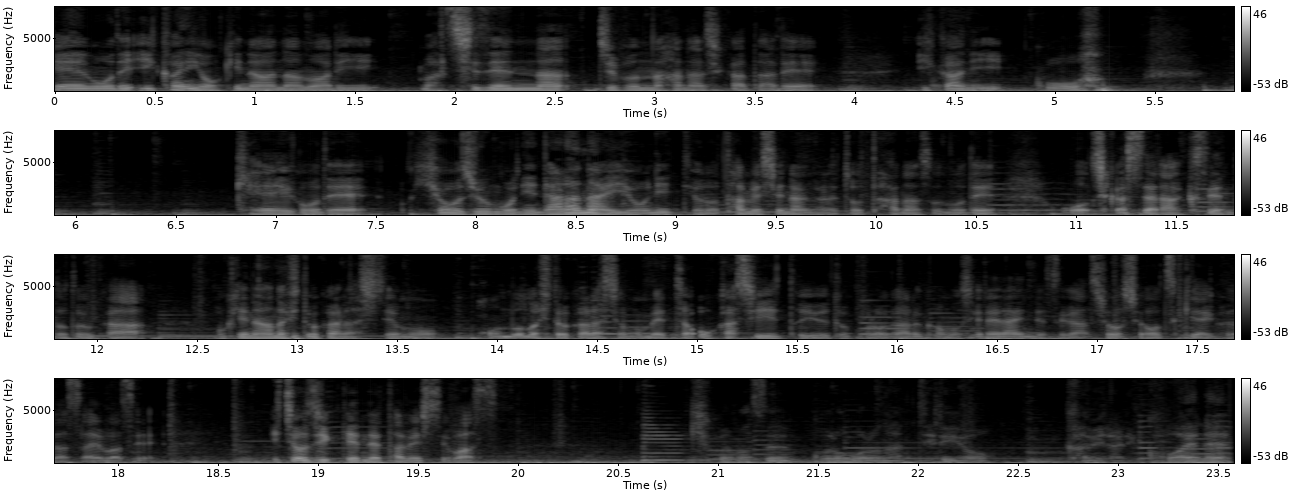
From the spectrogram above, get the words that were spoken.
敬語でいかに沖縄なまり、まあ、自然な自分の話し方でいかにこう敬語で標準語にならないようにっていうのを試しながらちょっと話すのでもしかしたらアクセントとか沖縄の人からしても本土の人からしてもめっちゃおかしいというところがあるかもしれないんですが少々お付き合いくださいませ。一応実験で試してます。聞こえます？ゴロゴロ鳴ってるよ。雷怖いね。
